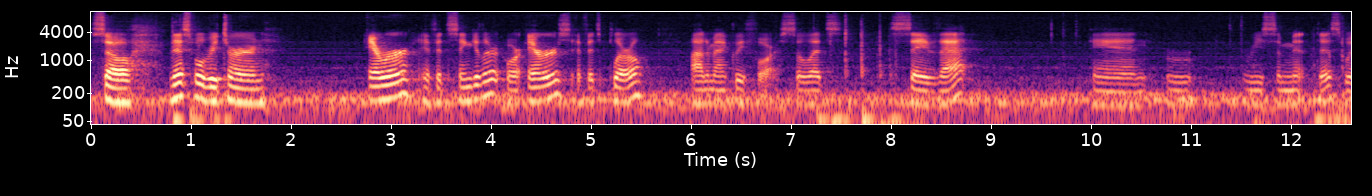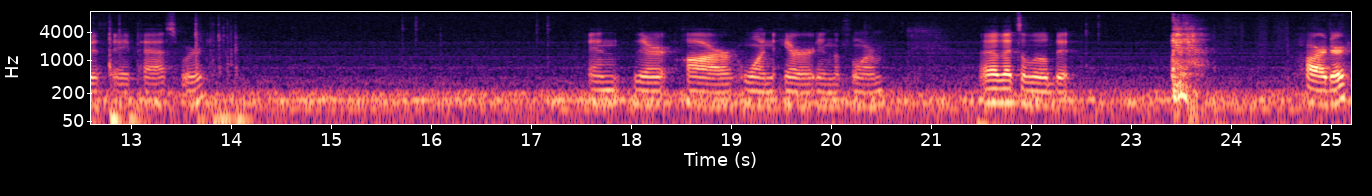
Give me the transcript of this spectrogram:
So this will return error if it's singular or errors if it's plural automatically for us. So let's save that and resubmit this with a password. And there are one error in the form. Uh, that's a little bit harder,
